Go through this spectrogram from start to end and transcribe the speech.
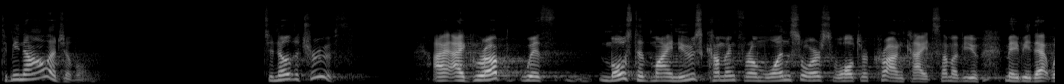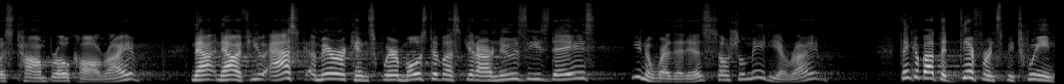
to be knowledgeable, to know the truth. I, I grew up with most of my news coming from one source, Walter Cronkite. Some of you, maybe that was Tom Brokaw, right? Now, now, if you ask Americans where most of us get our news these days, you know where that is social media, right? Think about the difference between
